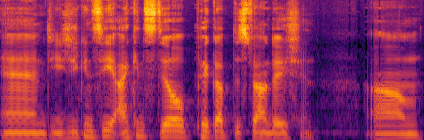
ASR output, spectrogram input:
and as you can see, I can still pick up this foundation. Um,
